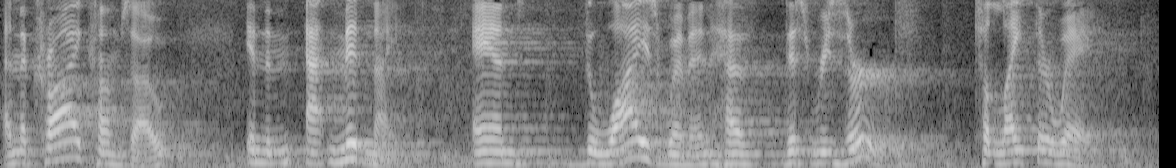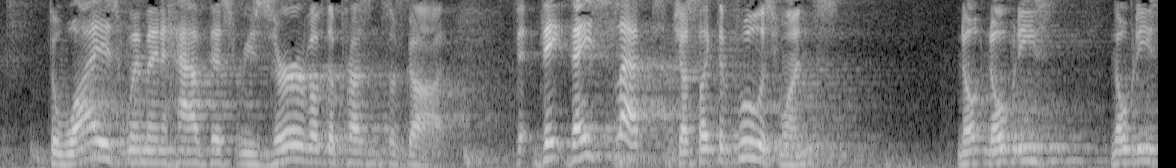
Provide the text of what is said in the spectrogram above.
And the cry comes out in the, at midnight. And the wise women have this reserve to light their way. The wise women have this reserve of the presence of God. They, they slept just like the foolish ones. No, nobody's, nobody's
